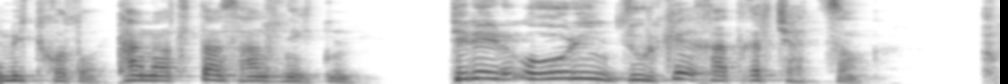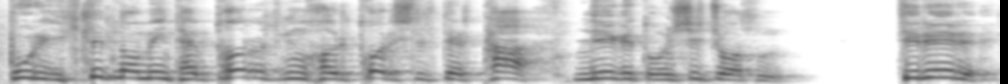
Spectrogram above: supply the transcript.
мэдэх болов. Та надтай санал нэгдэнэ. Тэрээр өөрийн зүрхээ хадгалж чадсан. Бүр Эхлэл номын 50 дугаар бүлгийн 20 дугаар ишлэлдэр та нэгэд уншиж болно. Тэрээр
